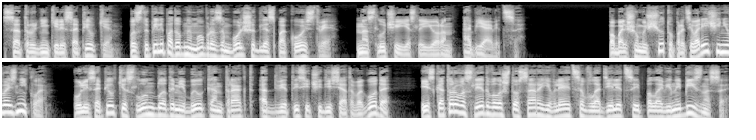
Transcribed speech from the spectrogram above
Сотрудники лесопилки поступили подобным образом больше для спокойствия, на случай, если Йоран объявится. По большому счету, противоречий не возникло. У лесопилки с Лунбладами был контракт от 2010 года, из которого следовало, что Сара является владелицей половины бизнеса.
